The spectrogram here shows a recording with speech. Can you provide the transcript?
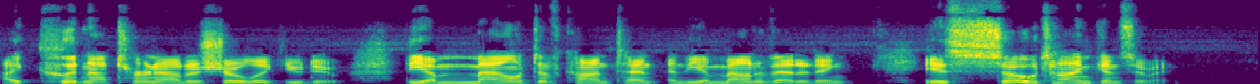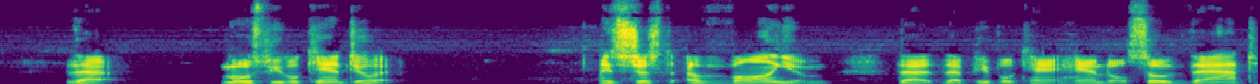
I could not turn out a show like you do. The amount of content and the amount of editing is so time consuming that most people can't do it. It's just a volume that that people can't handle. So that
